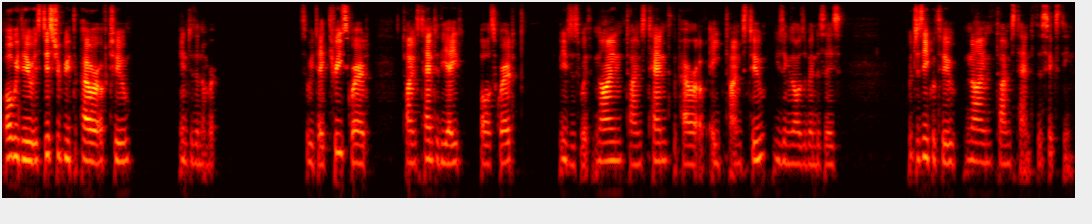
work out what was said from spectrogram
all we do is distribute the power of 2 into the number. So we take 3 squared times 10 to the 8 all squared, leaves us with 9 times 10 to the power of 8 times 2 using laws of indices, which is equal to 9 times 10 to the 16.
